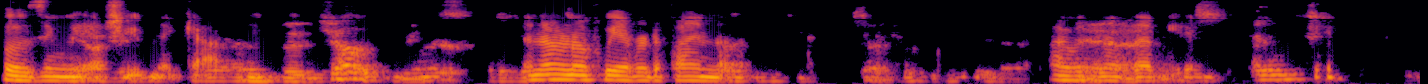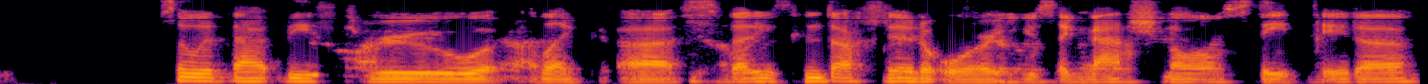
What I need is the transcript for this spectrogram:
closing the achievement gap. And I don't know if we ever defined that. I wasn't at that meeting. So would that be through like uh studies conducted or using national state data?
